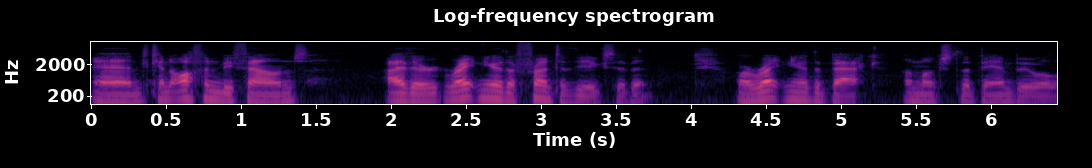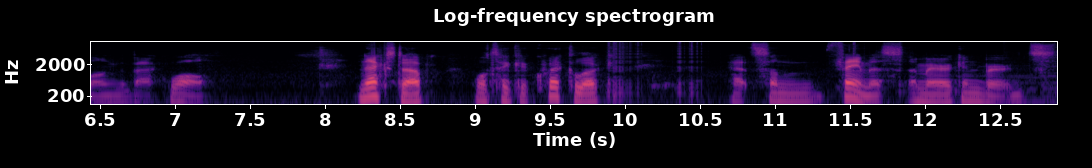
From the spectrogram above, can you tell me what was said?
and can often be found either right near the front of the exhibit or right near the back amongst the bamboo along the back wall. Next up, we'll take a quick look at some famous American birds.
